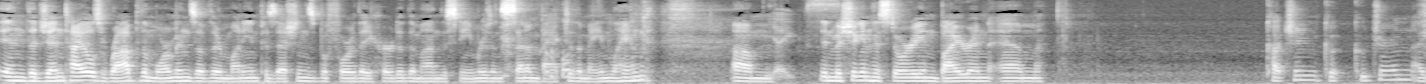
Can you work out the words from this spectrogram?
and the Gentiles robbed the Mormons of their money and possessions before they herded them on the steamers and sent them back to the mainland. Um, Yikes. in Michigan, historian Byron M. Kutchin, Ku- Kucherin, I,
